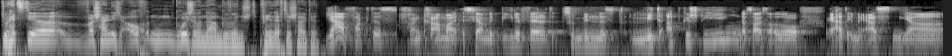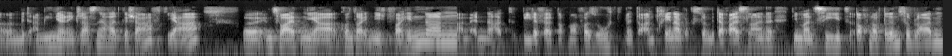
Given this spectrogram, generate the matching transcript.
Du hättest dir wahrscheinlich auch einen größeren Namen gewünscht für den FC Schalke. Ja, Fakt ist, Frank Kramer ist ja mit Bielefeld zumindest mit abgestiegen. Das heißt also, er hat im ersten Jahr äh, mit Arminia den Klassenerhalt geschafft, ja. Äh, Im zweiten Jahr konnte er ihn nicht verhindern. Am Ende hat Bielefeld nochmal versucht, mit einem Trainerwechsel, mit der Reißleine, die man zieht, doch noch drin zu bleiben.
